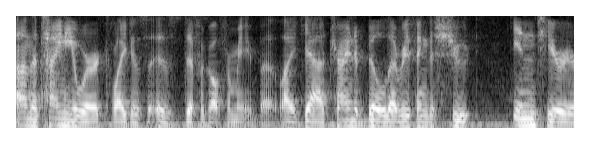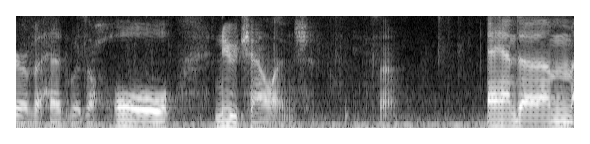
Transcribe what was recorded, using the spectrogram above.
on the tiny work like is, is difficult for me. But like yeah, trying to build everything to shoot interior of a head was a whole new challenge. So. And um,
